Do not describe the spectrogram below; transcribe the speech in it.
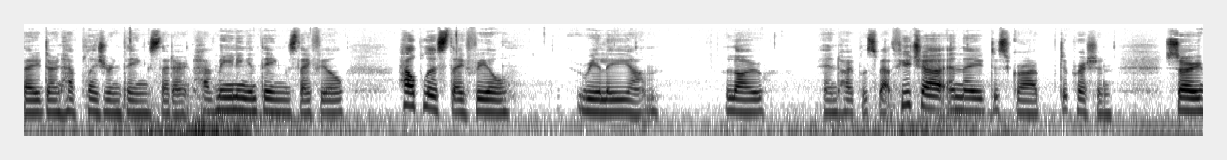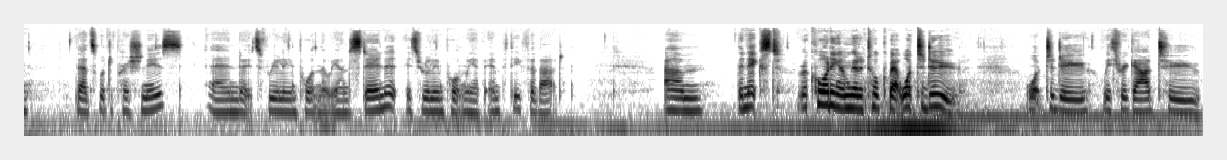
they don't have pleasure in things, they don't have meaning in things, they feel helpless, they feel really um, low and hopeless about the future, and they describe depression. So that's what depression is and it's really important that we understand it. It's really important we have empathy for that. Um, the next recording, I'm going to talk about what to do what to do with regard to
